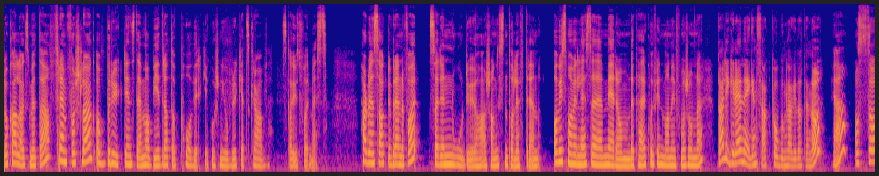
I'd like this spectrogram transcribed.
lokallagsmøter, frem forslag og bruk din stemme og bidra til å påvirke hvordan jordbrukets krav skal utformes. Har du en sak du brenner for, så er det nå du har sjansen til å løfte den. Og hvis man vil lese mer om dette, her, hvor finner man informasjonen der? Da ligger det en egen sak på bondelaget.no. Ja. Og så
